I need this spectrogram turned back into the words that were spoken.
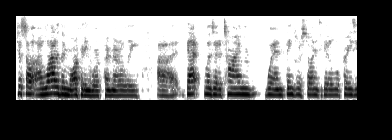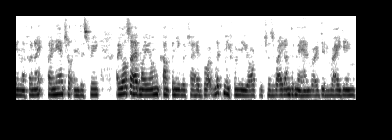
just a, a, lot of the marketing work primarily. Uh, that was at a time when things were starting to get a little crazy in the fin- financial industry. I also had my own company, which I had brought with me from New York, which was Write on Demand, where I did writing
